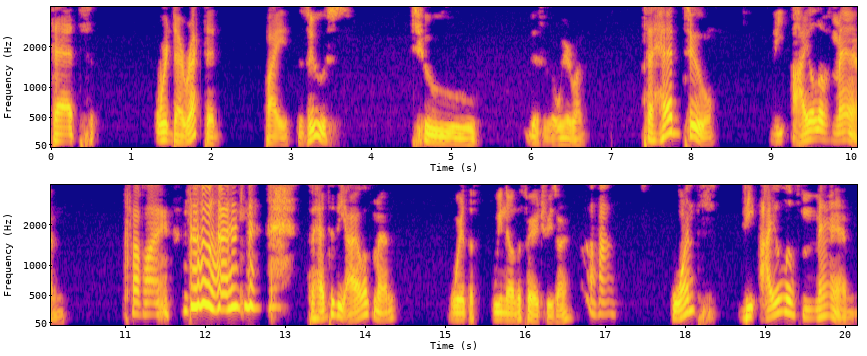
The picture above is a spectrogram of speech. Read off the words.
That were directed by Zeus to. This is a weird one. To head to the Isle of Man. Stop lying. To head to the Isle of Man, where the we know the fairy trees are. Uh-huh. Once the Isle of Man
